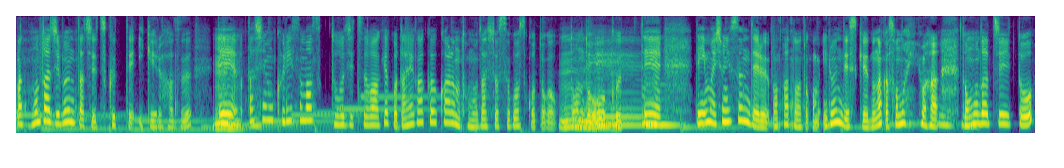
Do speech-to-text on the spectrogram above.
なんか本当は自分たちで作っていけるはず。で、うん。私もクリスマス当日は結構大学からの友達と過ごすことがほとんど多くって、で今一緒に住んでる、まあ、パートナーとかもいるんですけどなんかその日は友達と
